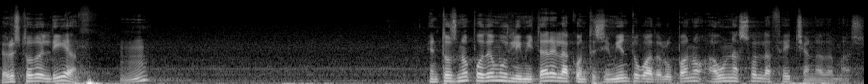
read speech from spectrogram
pero es todo el día. Entonces no podemos limitar el acontecimiento guadalupano a una sola fecha nada más.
